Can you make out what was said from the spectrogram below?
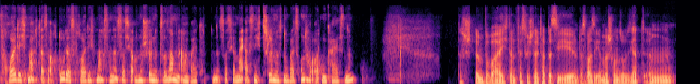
freudig macht, also auch du das freudig machst, dann ist das ja auch eine schöne Zusammenarbeit. Dann ist das ja mal erst nichts Schlimmes, nur weil es Unterordnung heißt, ne? Das stimmt, wobei ich dann festgestellt habe, dass sie, das war sie immer schon so, sie hat, ähm,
